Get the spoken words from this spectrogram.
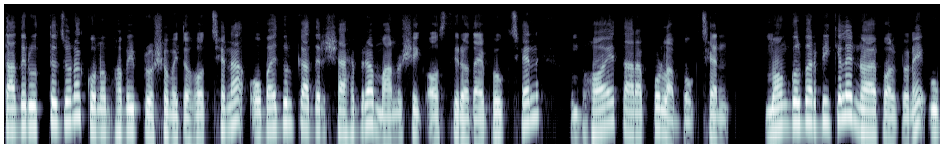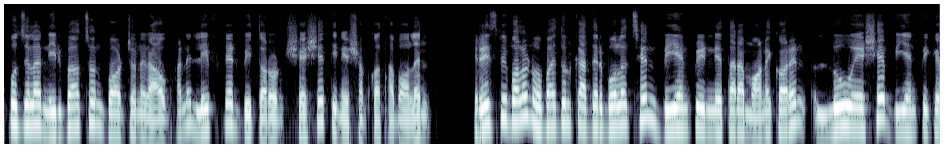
তাদের উত্তেজনা কোনোভাবেই প্রশমিত হচ্ছে না। ওবায়দুল কাদের সাহেবরা মানসিক অস্থিরতায় ভুগছেন, ভয়ে তারা প্রলাপ বকছেন। মঙ্গলবার বিকেলে নয়াপল্টনে উপজেলা নির্বাচন বর্জনের আহ্বানে লিফলেট বিতরণ শেষে তিনি এসব কথা বলেন। রিজভি বলেন, ওবায়দুল কাদের বলেছেন, বিএনপির নেতারা মনে করেন, লু এসে বিএনপিকে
